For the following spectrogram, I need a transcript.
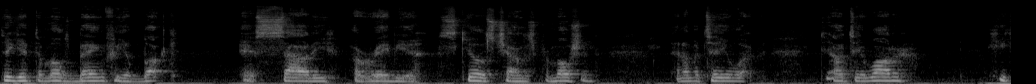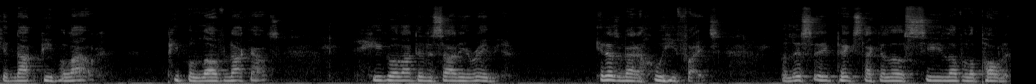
to get the most bang for your buck is Saudi Arabia Skills Challenge Promotion. And I'm going to tell you what, Deontay Wilder, he can knock people out. People love knockouts. He go out there to the Saudi Arabia. It doesn't matter who he fights. But let's say he picks like a little C-level opponent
